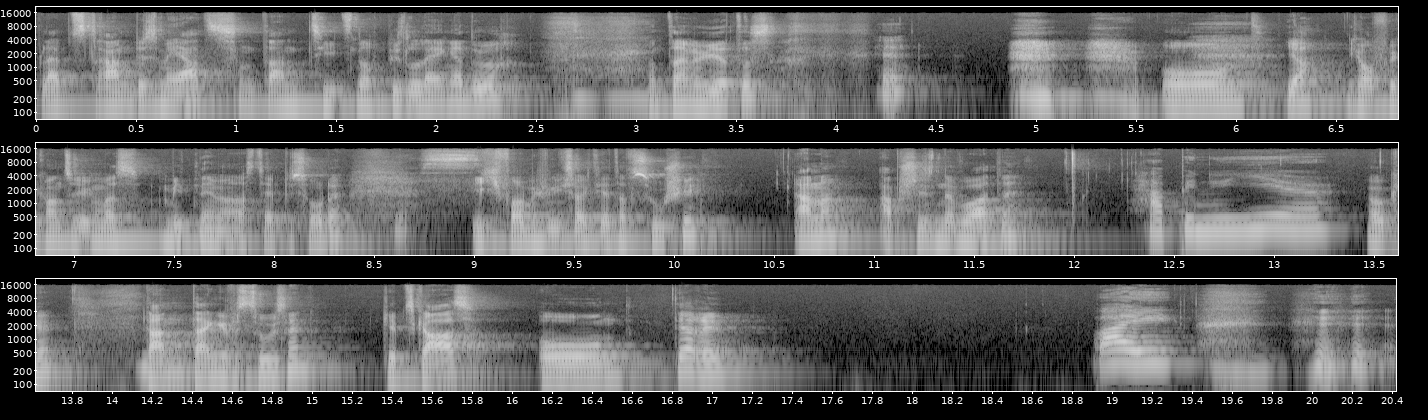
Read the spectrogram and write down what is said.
Bleibt dran bis März und dann zieht es noch ein bisschen länger durch und dann wird es. Und ja, ich hoffe, ihr könnt irgendwas mitnehmen aus der Episode. Yes. Ich freue mich, wie gesagt, jetzt auf Sushi. Anna, abschließende Worte. Happy New Year. Okay. Dann danke fürs Zusehen. Gebt's Gas und Terry. Bye.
